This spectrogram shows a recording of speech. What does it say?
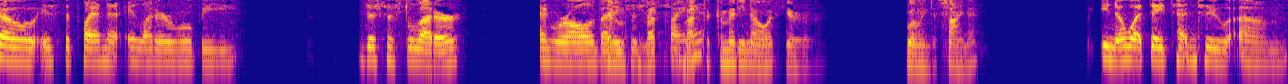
So is the plan that a letter will be? This is the letter, and we're all invited And to let, sign let it. Let the committee know if you're willing to sign it. you know what they tend to um,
